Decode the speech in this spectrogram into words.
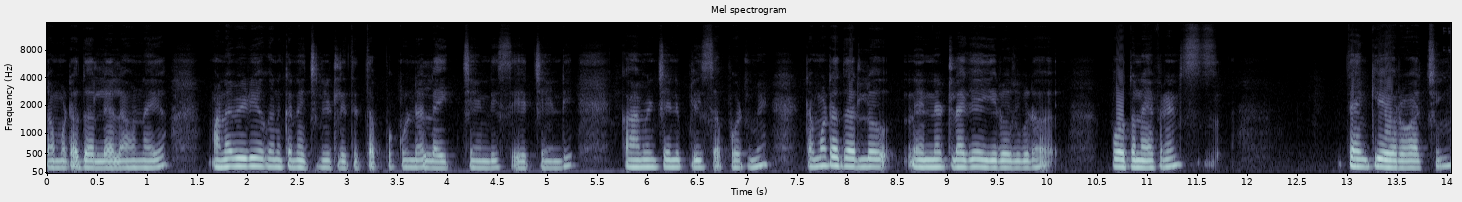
టమాటా ధరలు ఎలా ఉన్నాయో. మన వీడియో కనుక నచ్చినట్లయితే తప్పకుండా లైక్ చేయండి షేర్ చేయండి కామెంట్ చేయండి ప్లీజ్ సపోర్ట్ మీ. టమాటా ధరలు నిన్నట్లాగే ఈరోజు కూడా పోతున్నాయి friends. Thank you ever watching.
